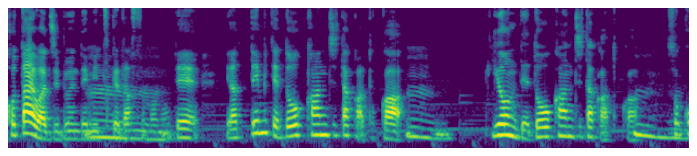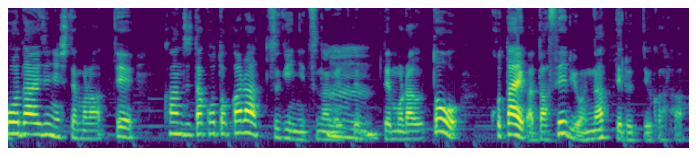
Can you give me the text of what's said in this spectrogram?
答えは自分で見つけ出すもので、やってみてどう感じたかとか、うん。読んでどう感じたかとか、うん。そこを大事にしてもらって感じたことから次につなげてもらうと、答えが出せるようになってるっていうかさ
